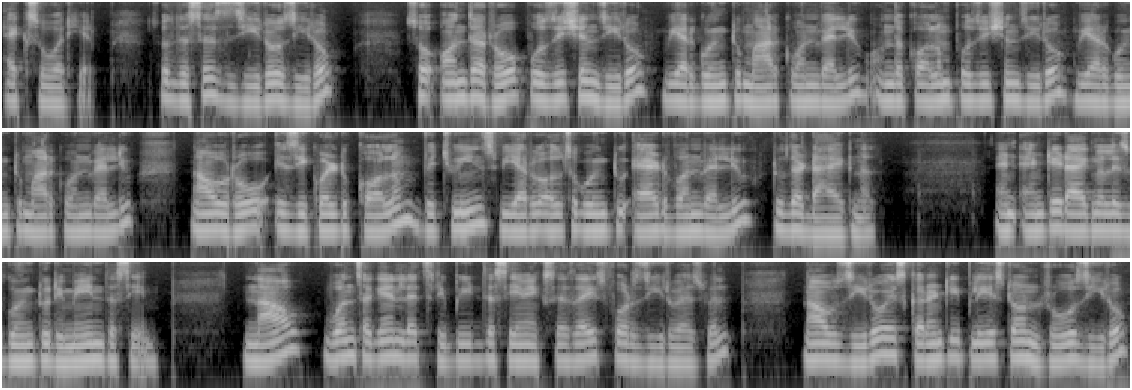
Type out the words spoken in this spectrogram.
x over here. So this is 0 0 so on the row position 0, we are going to mark one value. On the column position 0, we are going to mark one value. Now row is equal to column, which means we are also going to add one value to the diagonal. And anti-diagonal is going to remain the same. Now, once again, let's repeat the same exercise for 0 as well. Now 0 is currently placed on row 0,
